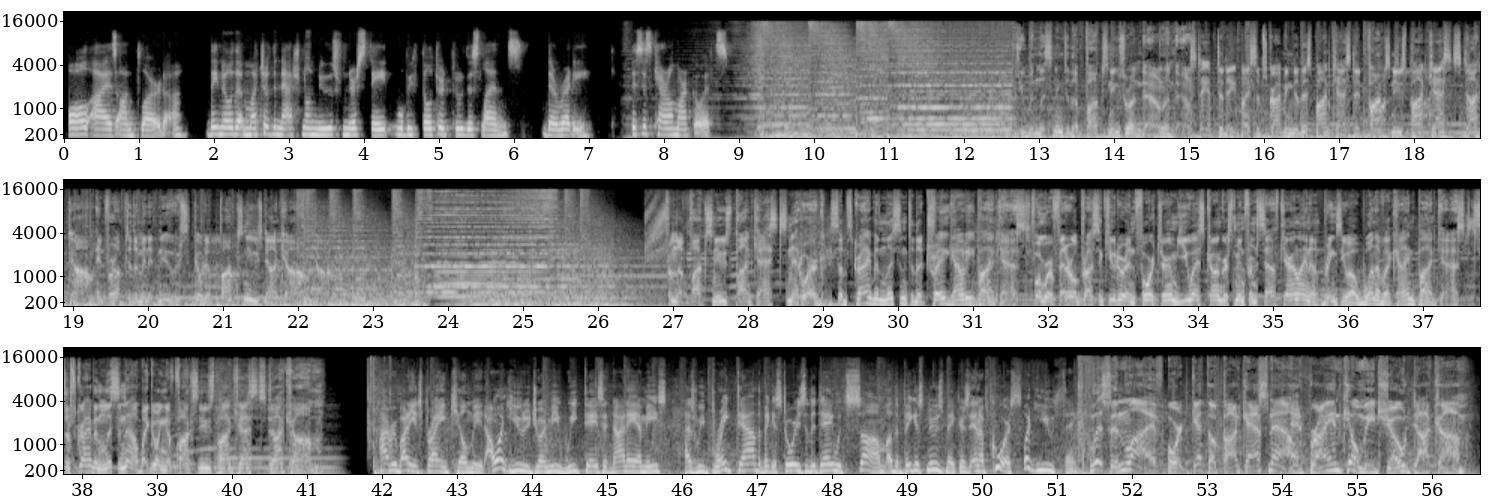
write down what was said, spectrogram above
All eyes on Florida. They know that much of the national news from their state will be filtered through this lens. They're ready. This is Karol Markowicz. You've been listening to the Fox News Rundown. Rundown. Stay up to date by subscribing to this podcast at foxnewspodcasts.com. And for up to the minute news, go to foxnews.com. From the Fox News Podcasts Network, subscribe and listen to the Trey Gowdy Podcast. Former federal prosecutor and four term U.S. Congressman from South Carolina brings you a one of a kind podcast. Subscribe and listen now by going to foxnewspodcasts.com. Hi, everybody. It's Brian Kilmeade. I want you to join me weekdays at 9 a.m. East as we break down the biggest stories of the day with some of the biggest newsmakers and, of course, what you think. Listen live or get the podcast now at briankilmeadshow.com.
